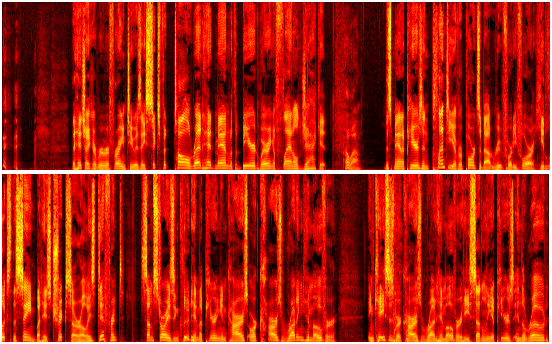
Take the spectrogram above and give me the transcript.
the hitchhiker we're referring to is a six foot tall redhead man with a beard wearing a flannel jacket. Oh wow. This man appears in plenty of reports about Route 44. He looks the same, but his tricks are always different. Some stories include him appearing in cars or cars running him over. In cases where cars run him over, he suddenly appears in the road,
